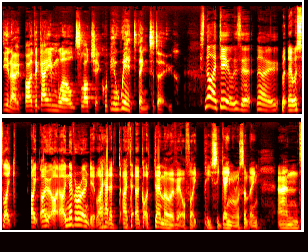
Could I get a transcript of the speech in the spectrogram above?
you know by the game world's logic would be a weird thing to do. It's not ideal, is it? No. But there was like I I, I never owned it, but I had a I, th- I got a demo of it off like PC Gamer or something, and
